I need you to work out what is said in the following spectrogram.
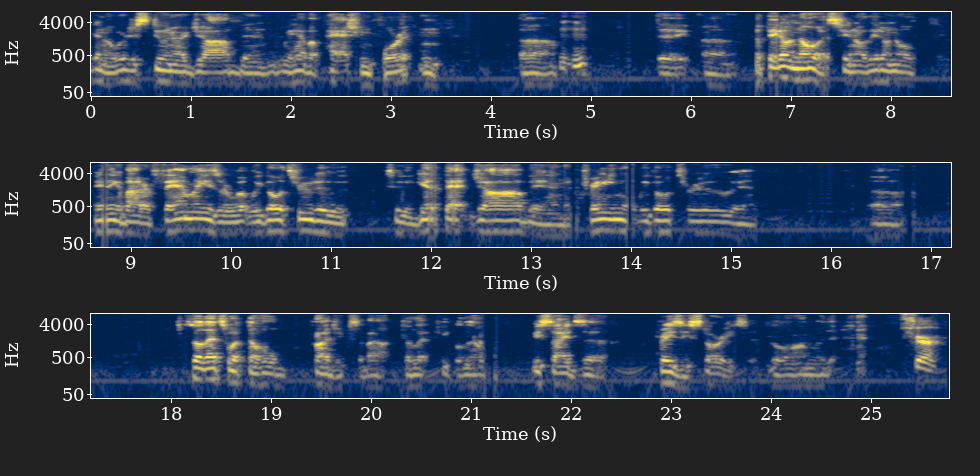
you know, we're just doing our job and we have a passion for it. And uh, mm-hmm. they, uh, but they don't know us. You know, they don't know anything about our families or what we go through to to get that job and the training that we go through and uh, so that's what the whole project's about to let people know besides the crazy stories that go along with it Sure.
